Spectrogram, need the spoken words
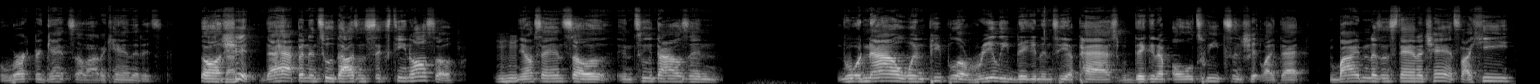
worked against a lot of candidates. Oh shit, that happened in 2016 also. Mm-hmm. You know what I'm saying? So in 2000, well, now when people are really digging into your past, digging up old tweets and shit like that, Biden doesn't stand a chance. Like he,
